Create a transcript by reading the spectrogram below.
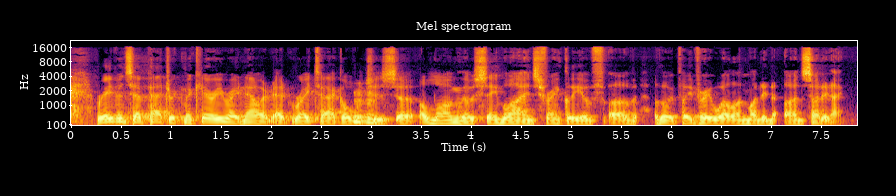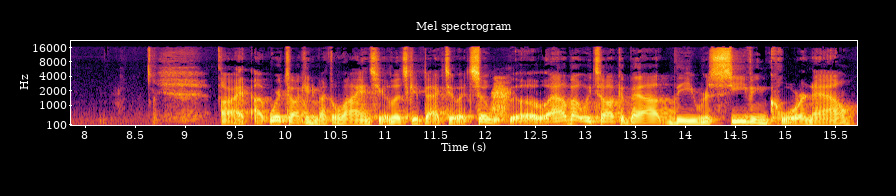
Ravens have Patrick Mekari right now at, at right tackle, which mm-hmm. is uh, along those same lines, frankly. Of, of although he played very well on Monday on Sunday night. All right, uh, we're talking about the Lions here. Let's get back to it. So, uh, how about we talk about the receiving corps now,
